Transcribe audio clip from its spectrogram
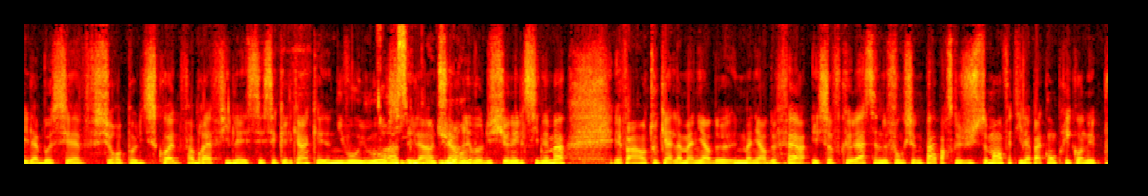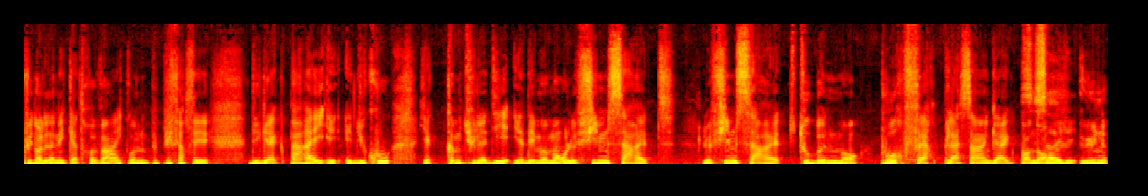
il a bossé sur Police Squad enfin bref il est c'est, quelqu'un qui est niveau humour Ah, il, a, il a pointure, hein. révolutionné le cinéma. Enfin en tout cas la manière de une manière de faire. Et sauf que là ça ne fonctionne pas parce que justement en fait il a pas compris qu'on n'est plus dans les années 80 et qu'on ne peut plus faire ces, des gags pareils. Et, et du coup il y a comme tu l'as dit il y a des moments où le film s'arrête. Le film s'arrête tout bonnement pour faire place à un gag pendant ça, et- une,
